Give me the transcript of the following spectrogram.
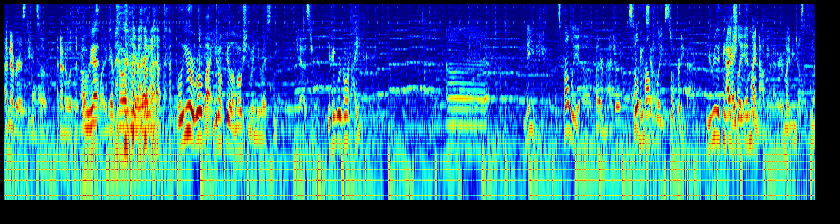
I've never SD'd, so I don't know what the Oh feeling yeah, is like. you have no idea, right? well, you're a robot. You don't feel emotion when you SD. Yeah, it's true. Do you think we're going Ike? Maybe. It's probably a better matchup. Still think so? probably still pretty bad. You really think Actually, Ike? it might not be better. It might be just as bad.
